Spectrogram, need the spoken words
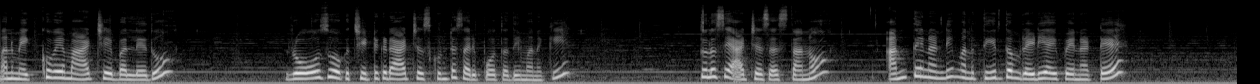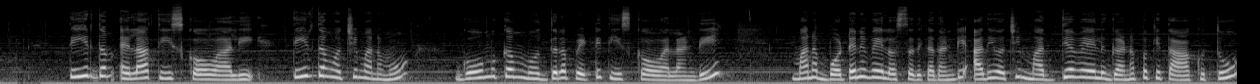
మనం ఎక్కువేం యాడ్ చేయబడలేదు. రోజు ఒక చిటికడ యాడ్ చేసుకుంటే సరిపోతుంది మనకి. తులసి యాడ్ చేసేస్తాను. అంతేనండి మన తీర్థం రెడీ అయిపోయినట్టే. తీర్థం ఎలా తీసుకోవాలి? తీర్థం వచ్చి మనము గోముఖం ముద్ర పెట్టి తీసుకోవాలండి. మన బొటన వేలు వస్తుంది కదండి అది వచ్చి మధ్య వేలు గణపకి తాకుతూ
